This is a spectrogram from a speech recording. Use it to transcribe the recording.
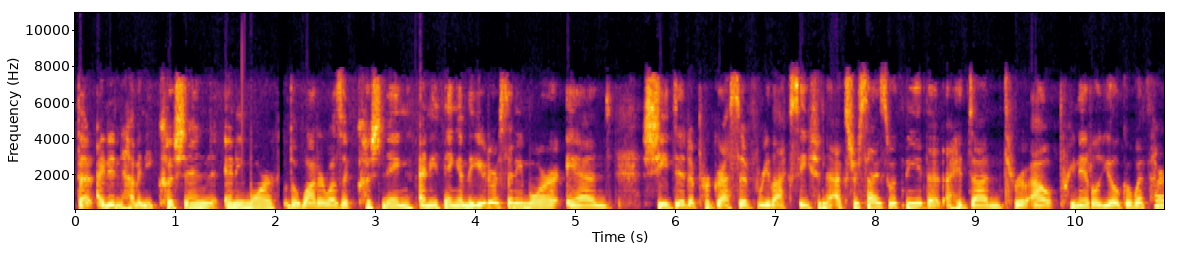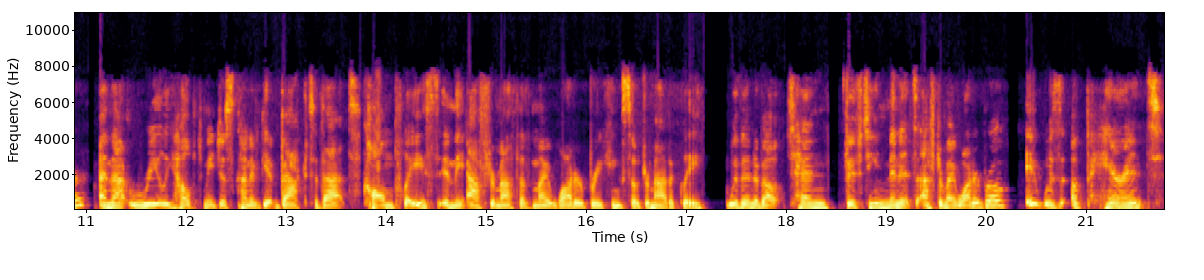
that I didn't have any cushion anymore. The water wasn't cushioning anything in the uterus anymore. And she did a progressive relaxation exercise with me that I had done throughout prenatal yoga yoga with her. And that really helped me just kind of get back to that calm place in the aftermath of my water breaking so dramatically within about 10, 15 minutes after my water broke, it was apparent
